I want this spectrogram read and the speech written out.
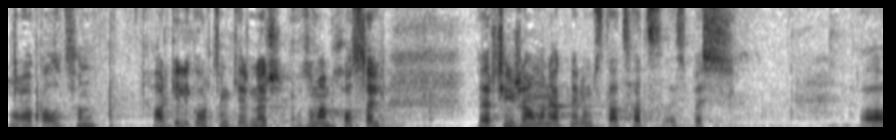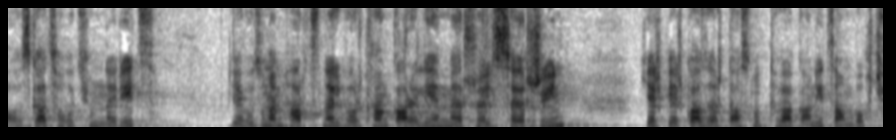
Շնորհակալություն, հարգելի գործընկերներ, ուզում եմ խոսել վերջին ժամանակներում ստացած այսպես զգացողություններից եւ ուզում եմ հարցնել, որքան կարելի է մերժել Սերժին, երբ 2018 թվականից ամբողջ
